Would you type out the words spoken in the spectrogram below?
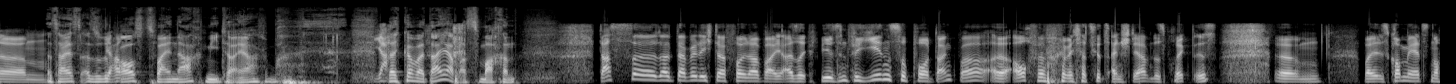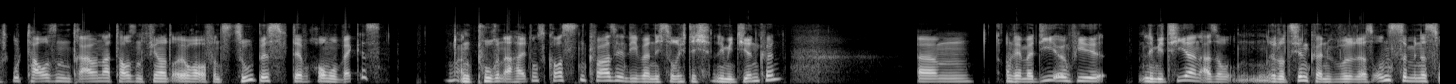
ähm, das heißt also, du brauchst zwei Nachmieter, ja? ja? Vielleicht können wir da ja was machen. Das, äh, da, da bin ich da voll dabei. Also wir sind für jeden Support dankbar, äh, auch wenn, wenn das jetzt ein sterbendes Projekt ist, ähm, weil es kommen ja jetzt noch gut 1300, 1400 Euro auf uns zu, bis der Romo weg ist. An puren Erhaltungskosten quasi, die wir nicht so richtig limitieren können. Ähm, und wenn wir die irgendwie limitieren, also reduzieren können, würde das uns zumindest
